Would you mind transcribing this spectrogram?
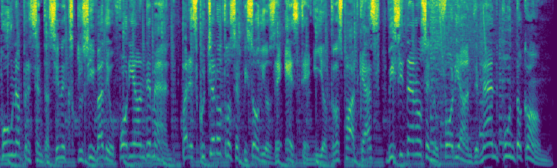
fue una presentación exclusiva de Euphoria On Demand. Para escuchar otros episodios de este y otros podcasts, visítanos en euphoriaondemand.com.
